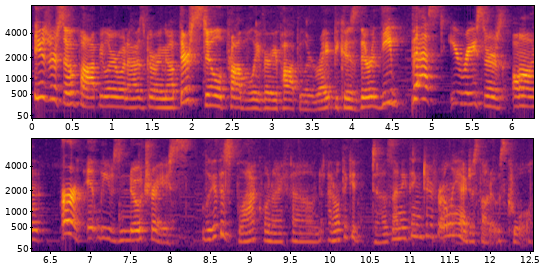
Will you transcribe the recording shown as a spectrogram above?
These were so popular popular when I was growing up. They're still probably very popular, right? Because they're the best erasers on earth. It leaves no trace. Look at this black one I found. I don't think it does anything differently. I just thought it was cool.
